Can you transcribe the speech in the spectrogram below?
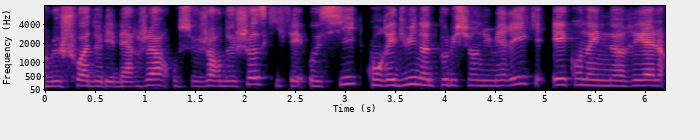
le choix de l'hébergeur ou ce genre de choses qui fait aussi qu'on réduit notre pollution numérique et qu'on a une réelle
